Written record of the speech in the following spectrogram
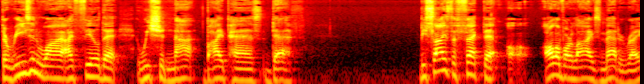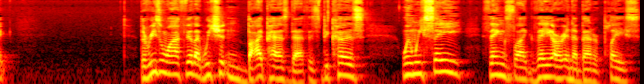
The reason why I feel that we should not bypass death, besides the fact that all of our lives matter, right? The reason why I feel like we shouldn't bypass death is because when we say things like they are in a better place,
